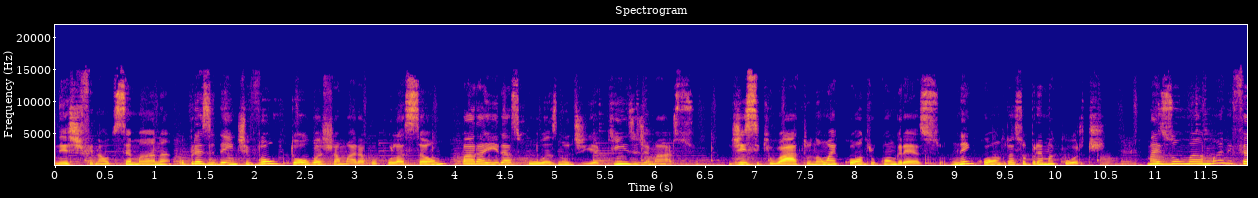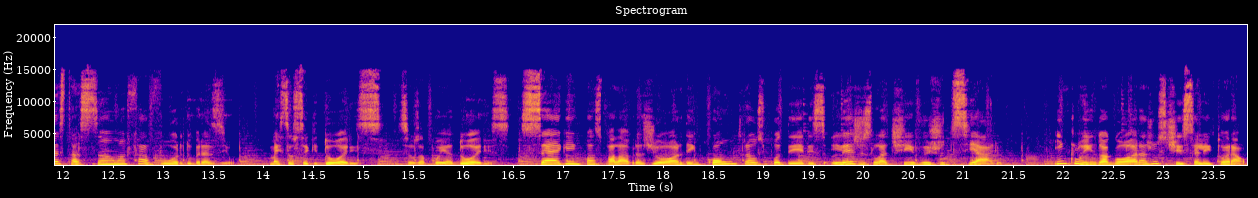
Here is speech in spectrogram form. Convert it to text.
Neste final de semana, o presidente voltou a chamar a população para ir às ruas no dia 15 de março. Disse que o ato não é contra o Congresso, nem contra a Suprema Corte, mas uma manifestação a favor do Brasil. Mas seus seguidores, seus apoiadores, seguem com as palavras de ordem contra os poderes legislativo e judiciário, incluindo agora a Justiça Eleitoral.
